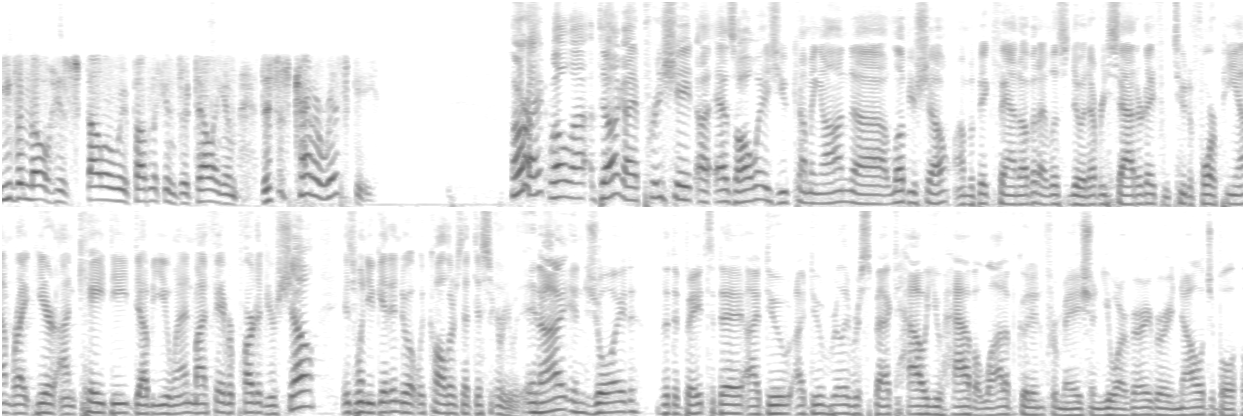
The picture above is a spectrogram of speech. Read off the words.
even though his fellow Republicans are telling him this is kind of risky. All right. Well, uh, Doug, I appreciate, uh, as always, you coming on. Uh, love your show. I'm a big fan of it. I listen to it every Saturday from 2 to 4 p.m. right here on KDWN. My favorite part of your show is when you get into it with callers that disagree with you. And I enjoyed the debate today. I do. I do really respect how you have a lot of good information. You are very, very knowledgeable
